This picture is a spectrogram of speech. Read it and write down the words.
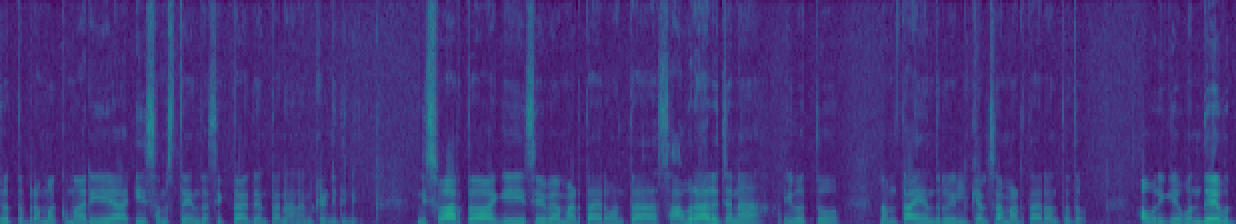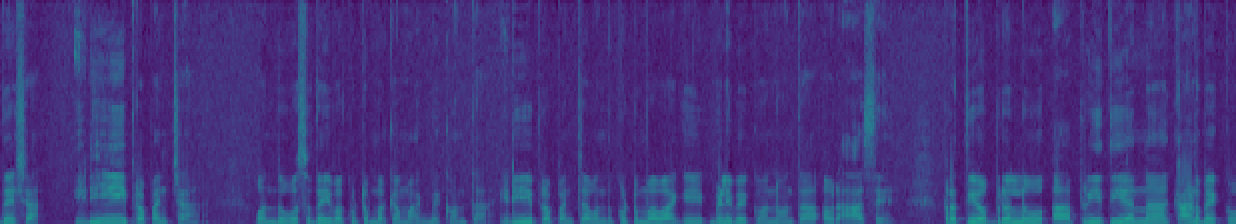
ಇವತ್ತು ಬ್ರಹ್ಮಕುಮಾರಿಯ ಈ ಸಂಸ್ಥೆಯಿಂದ ಸಿಗ್ತಾ ಇದೆ ಅಂತ ನಾನು ಅಂದ್ಕೊಂಡಿದ್ದೀನಿ ನಿಸ್ವಾರ್ಥವಾಗಿ ಸೇವೆ ಮಾಡ್ತಾ ಇರುವಂಥ ಸಾವಿರಾರು ಜನ ಇವತ್ತು ನಮ್ಮ ತಾಯಂದರು ಇಲ್ಲಿ ಕೆಲಸ ಮಾಡ್ತಾ ಇರೋವಂಥದ್ದು. ಅವರಿಗೆ ಒಂದೇ ಉದ್ದೇಶ, ಇಡೀ ಪ್ರಪಂಚ ಒಂದು ವಸುದೈವ ಕುಟುಂಬಕಂ ಆಗಬೇಕು ಅಂತ. ಇಡೀ ಪ್ರಪಂಚ ಒಂದು ಕುಟುಂಬವಾಗಿ ಬೆಳಿಬೇಕು ಅನ್ನುವಂಥ ಅವರ ಆಸೆ. ಪ್ರತಿಯೊಬ್ಬರಲ್ಲೂ ಆ ಪ್ರೀತಿಯನ್ನು ಕಾಣಬೇಕು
